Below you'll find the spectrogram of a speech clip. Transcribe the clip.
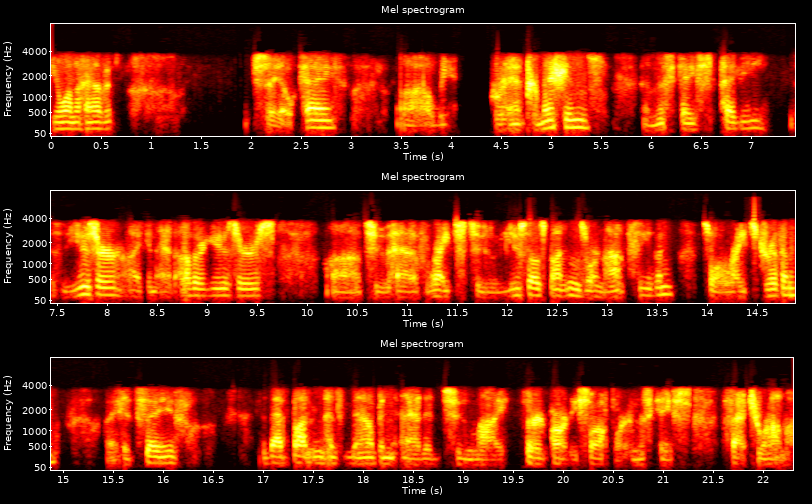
you want to have it. say OK. Uh, we grant permissions. In this case, Peggy is the user. I can add other users uh, to have rights to use those buttons or not see them. It's all rights driven. I hit save. That button has now been added to my third party software, in this case, Factorama.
